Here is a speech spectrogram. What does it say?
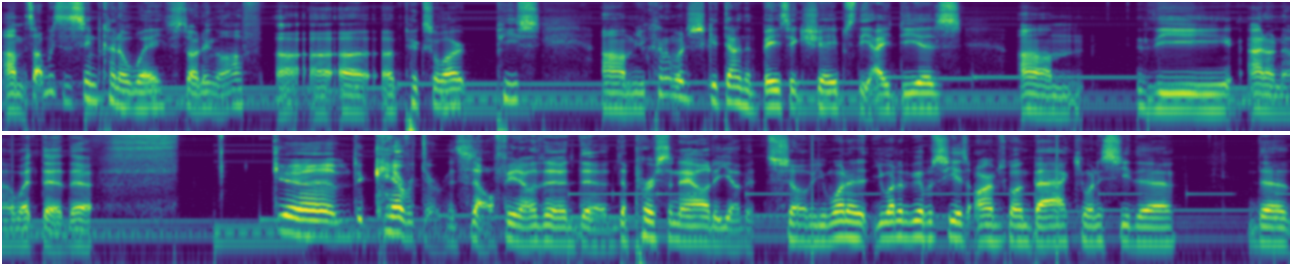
Um, it's always the same kind of way starting off uh, a, a, a pixel art piece. Um, you kind of want to just get down to basic shapes, the ideas, um, the I don't know what the the uh, the character itself, you know, the the the personality of it. So you want to you want to be able to see his arms going back. You want to see the the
